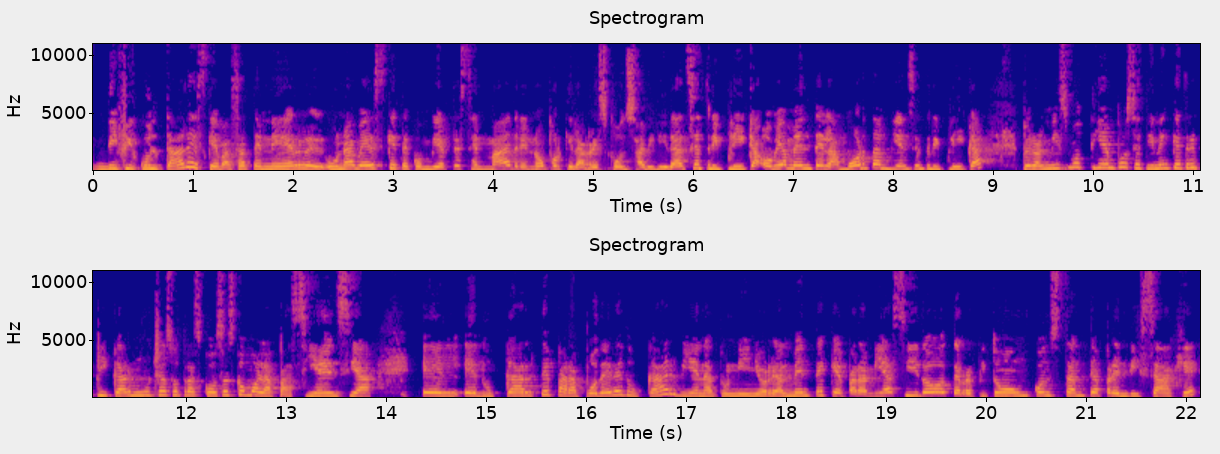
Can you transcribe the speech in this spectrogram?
dificultades que vas a tener una vez que te conviertes en madre, ¿no? Porque la responsabilidad se triplica, obviamente el amor también se triplica, pero al mismo tiempo se tienen que triplicar muchas otras cosas como la paciencia, el educarte para poder educar bien a tu niño. Realmente que para mí ha sido, te repito, un constante aprendizaje.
